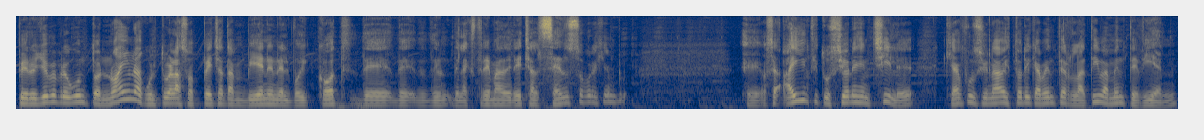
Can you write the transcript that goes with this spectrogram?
Pero yo me pregunto, ¿no hay una cultura de la sospecha también en el boicot de, de- de- de la extrema derecha al censo, por ejemplo? Eh, o sea, hay instituciones en Chile que han funcionado históricamente relativamente bien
